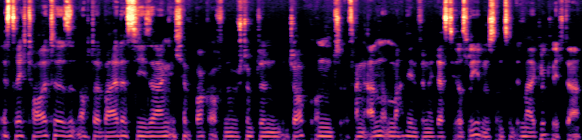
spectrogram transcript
erst recht heute, sind noch dabei, dass sie sagen, ich habe Bock auf einen bestimmten Job und fangen an und machen den für den Rest ihres Lebens und sind immer glücklich da.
